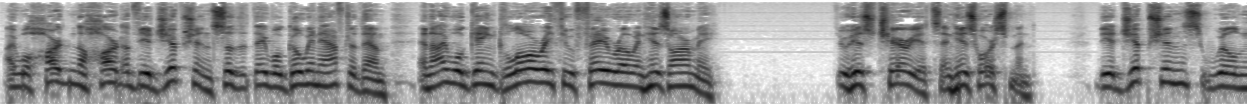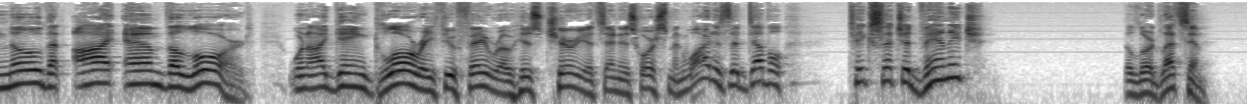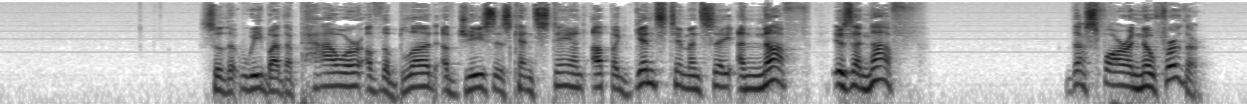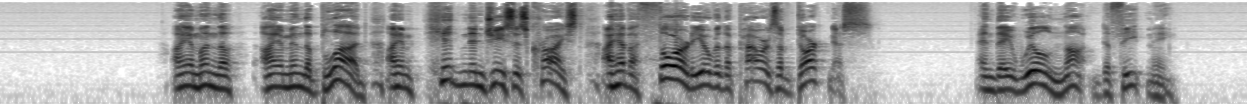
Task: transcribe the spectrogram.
I will harden the heart of the Egyptians so that they will go in after them, and I will gain glory through Pharaoh and his army, through his chariots and his horsemen. The Egyptians will know that I am the Lord when I gain glory through Pharaoh, his chariots, and his horsemen. Why does the devil take such advantage? The Lord lets him. So that we, by the power of the blood of Jesus, can stand up against him and say, Enough is enough. Thus far and no further. I am in the I am in the blood. I am hidden in Jesus Christ. I have authority over the powers of darkness. And they will not defeat me.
